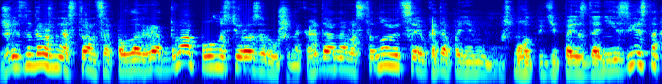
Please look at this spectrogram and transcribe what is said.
Железнодорожная станция Павлоград-2 полностью разрушена. Когда она восстановится и когда по ним смогут пойти поезда, неизвестно.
